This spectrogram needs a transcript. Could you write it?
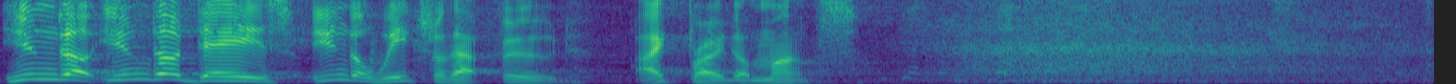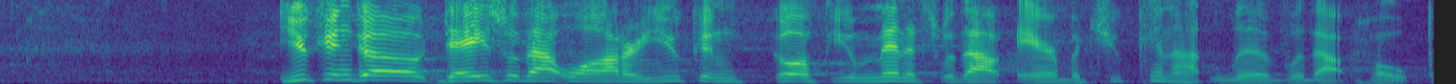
You can go, you can go days, you can go weeks without food. I could probably go months. you can go days without water, you can go a few minutes without air, but you cannot live without hope.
